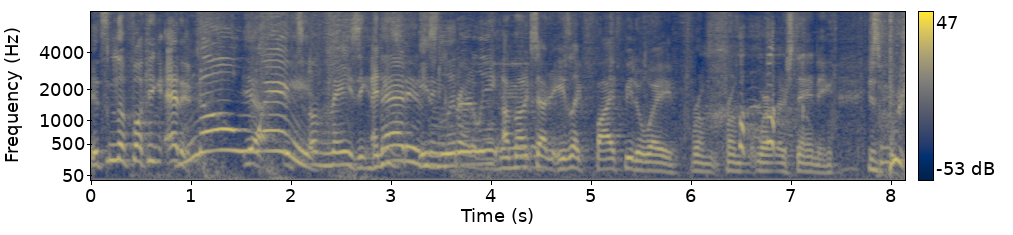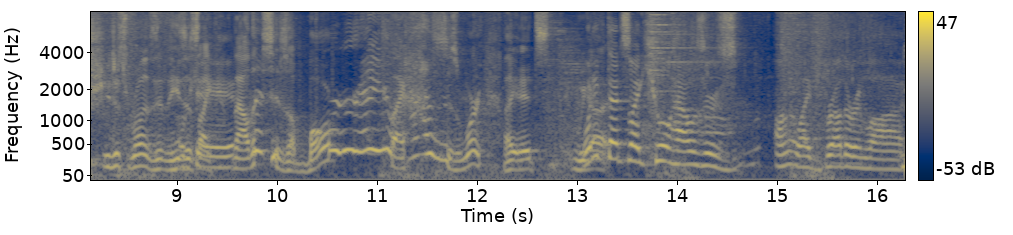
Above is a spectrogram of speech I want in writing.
It's in the fucking edit. No yeah, way. It's amazing, and That he's, is he's literally. incredible, I'm not dude. exaggerating. He's like five feet away from from where they're standing. Just push. He just runs, and he's just like, now this is a border here. Like, how does this work? Like, it's. What got- if that's like Huell Howser's un- like brother-in-law?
